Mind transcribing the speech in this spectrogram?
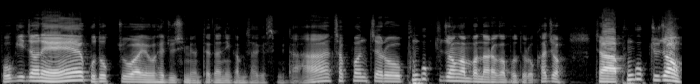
보기 전에 구독, 좋아요 해주시면 대단히 감사하겠습니다. 첫 번째로 풍국주정 한번 알아가 보도록 하죠. 자, 풍국주정.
